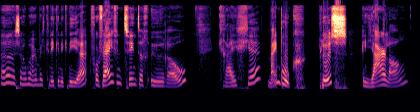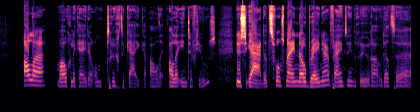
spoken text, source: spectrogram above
Uh, zomaar met knikkende knieën. Voor 25 euro krijg je mijn boek. Plus een jaar lang alle mogelijkheden om terug te kijken, alle, alle interviews. Dus ja, dat is volgens mij een no-brainer, 25 euro. Dat, uh,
